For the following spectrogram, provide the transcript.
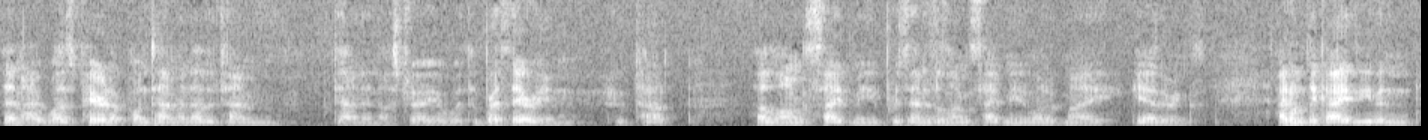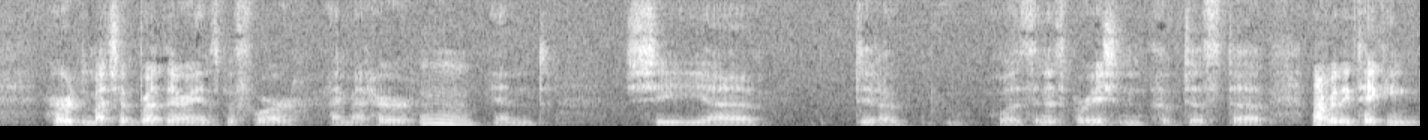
then I was paired up one time, another time down in Australia with a breatharian who taught alongside me and presented alongside me in one of my gatherings. I don't think I had even heard much of breatharians before I met her, mm. and she. Uh, you know, was an inspiration of just uh, not really taking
